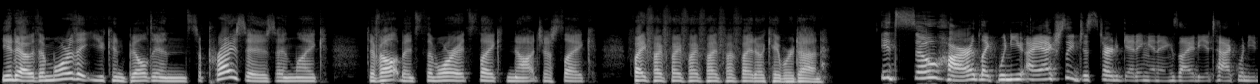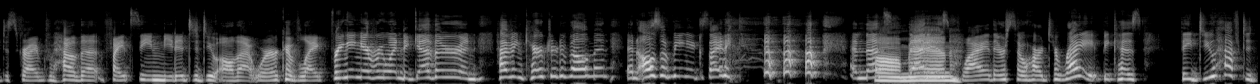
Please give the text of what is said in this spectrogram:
You know, the more that you can build in surprises and like developments, the more it's like not just like fight, fight, fight, fight, fight, fight, fight. Okay, we're done. It's so hard. Like when you, I actually just started getting an anxiety attack when you described how the fight scene needed to do all that work of like bringing everyone together and having character development and also being exciting. and that's Oh, that is why they're so hard to write because they do have to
